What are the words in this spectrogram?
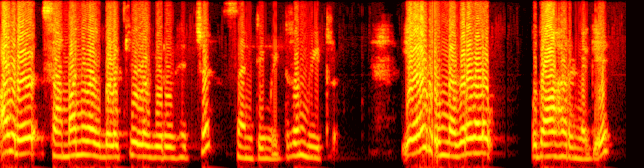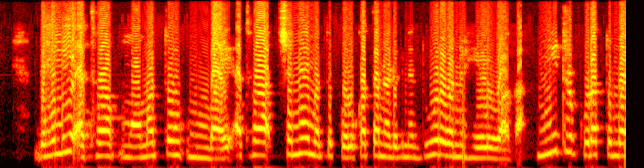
ಆದ್ರೆ ಸಾಮಾನ್ಯವಾಗಿ ಬಳಕೆಯೊಳಗಿರೋ ಹೆಚ್ಚು ಸೆಂಟಿಮೀಟರ್ ಮೀಟರ್ ಎರಡು ನಗರಗಳ ಉದಾಹರಣೆಗೆ ದೆಹಲಿ ಅಥವಾ ಮತ್ತು ಮುಂಬೈ ಅಥವಾ ಚೆನ್ನೈ ಮತ್ತು ಕೋಲ್ಕತ್ತಾ ನಡುವಿನ ದೂರವನ್ನು ಹೇಳುವಾಗ ಮೀಟರ್ ಕೂಡ ತುಂಬಾ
